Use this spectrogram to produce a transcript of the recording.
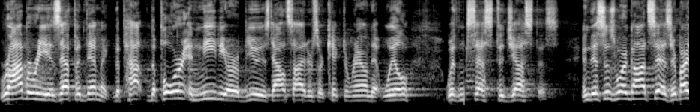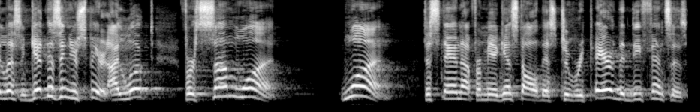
Robbery is epidemic. The, po- the poor and needy are abused. Outsiders are kicked around at will with access to justice. And this is where God says, everybody listen, get this in your spirit. I looked for someone, one, to stand up for me against all this, to repair the defenses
